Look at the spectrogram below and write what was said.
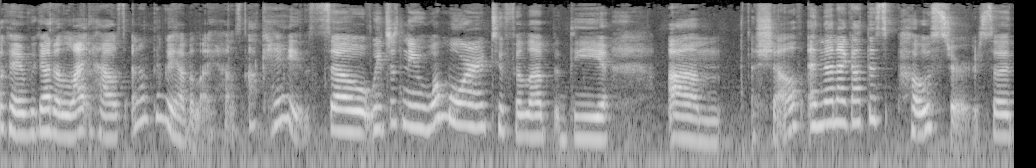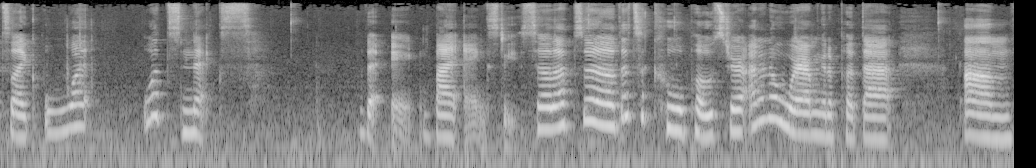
Okay, we got a lighthouse. I don't think we have a lighthouse. Okay, so we just need one more to fill up the um, shelf. And then I got this poster. So it's like, what, what's next? The Ang by Angsty. So that's a that's a cool poster. I don't know where I'm gonna put that. Um,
